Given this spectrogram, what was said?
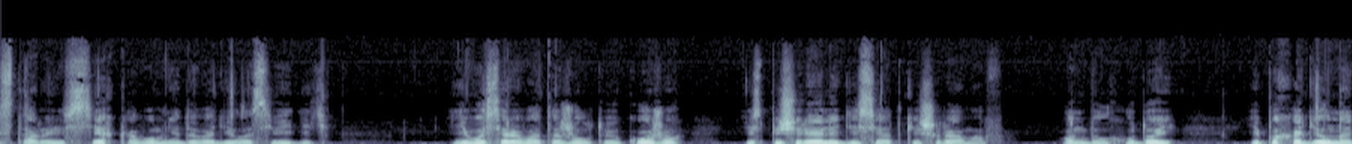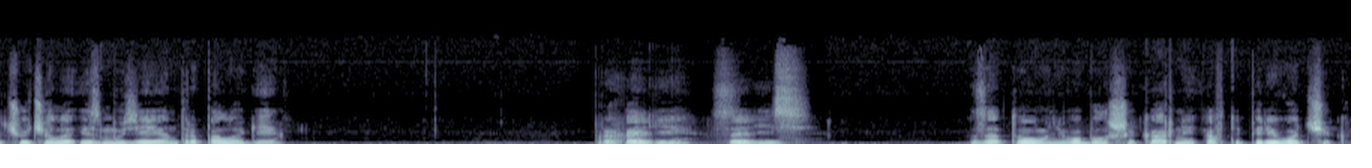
старый из всех, кого мне доводилось видеть. Его серовато-желтую кожу испещряли десятки шрамов. Он был худой и походил на чучело из музея антропологии. «Проходи, садись». Зато у него был шикарный автопереводчик,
